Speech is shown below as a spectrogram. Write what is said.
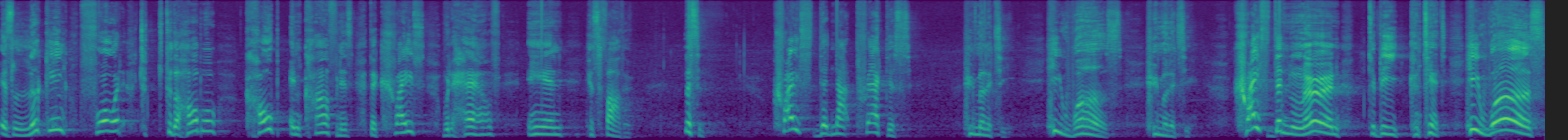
is looking forward to, to the humble hope and confidence that Christ would have in his Father. Listen, Christ did not practice humility, he was humility. Christ didn't learn to be content, he was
